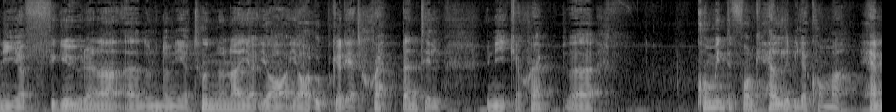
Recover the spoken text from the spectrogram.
nya figurerna, eh, de, de, nya tunnorna, jag, jag, jag, har uppgraderat skeppen till unika skepp. Eh, kommer inte folk hellre vilja komma hem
